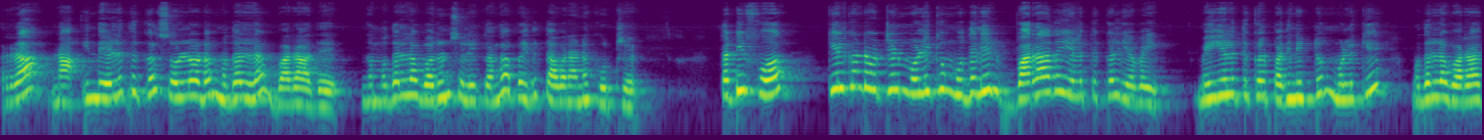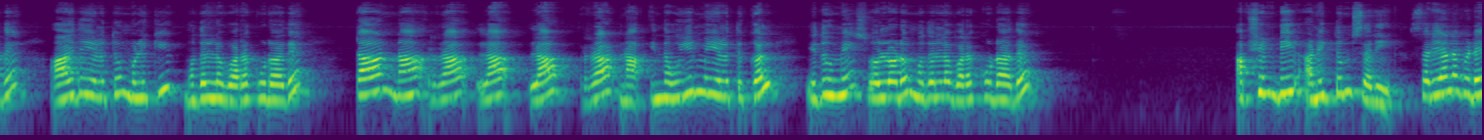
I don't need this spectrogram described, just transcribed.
ரா நா. இந்த எழுத்துக்கள் சொல்லோட முதல்ல வராது. இங்கே முதல்ல வரும்னு சொல்லியிருக்காங்க. அப்போ இது தவறான கூற்று. தேர்ட்டி ஃபோர் கீழ்கண்டவற்றில் மொழிக்கு முதலில் வராத எழுத்துக்கள் எவை? மெய்யெழுத்துக்கள் பதினெட்டும் மொழிக்கு முதல்ல வராது. ஆயுத எழுத்தும் மொழிக்கு முதல்ல வரக்கூடாது. டா நா ரா லா லா ரா நா. இந்த உயிர்மெய் எழுத்துக்கள் எதுவுமே சொல்லோட முதல்ல வரக்கூடாது. ஆப்ஷன் டி அனைத்தும் சரி. சரியான விடை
